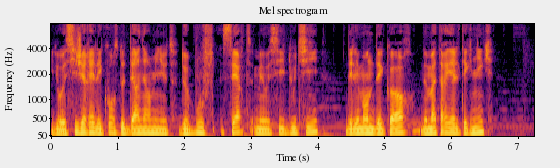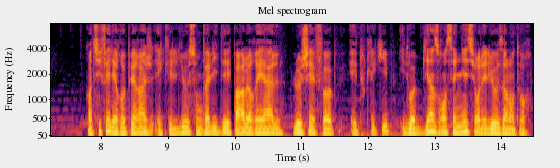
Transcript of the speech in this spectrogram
Il doit aussi gérer les courses de dernière minute. De bouffe, certes, mais aussi d'outils, d'éléments de décor, de matériel technique. Quand il fait les repérages et que les lieux sont validés par le réal, le chef op et toute l'équipe, il doit bien se renseigner sur les lieux aux alentours.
